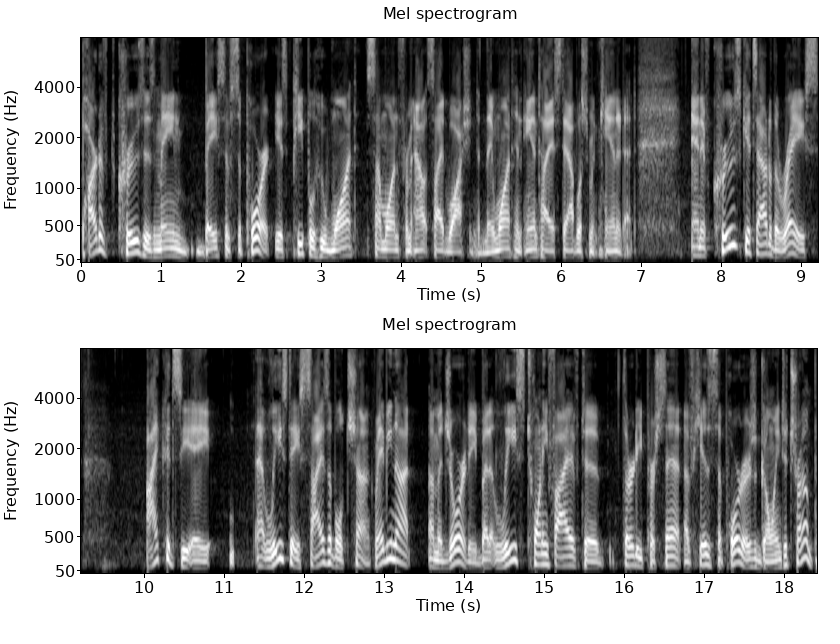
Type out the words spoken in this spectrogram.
part of Cruz's main base of support is people who want someone from outside Washington. They want an anti establishment candidate. And if Cruz gets out of the race, I could see a at least a sizable chunk, maybe not a majority, but at least 25 to 30 percent of his supporters going to Trump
